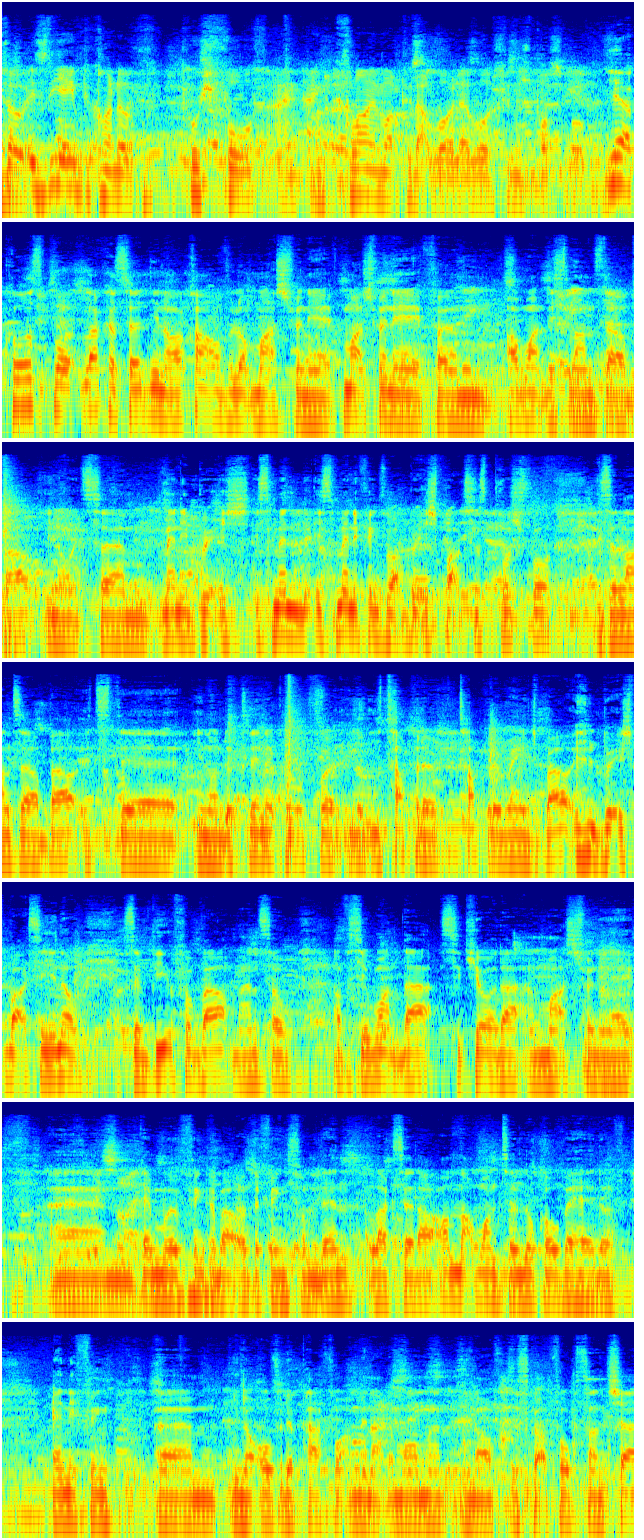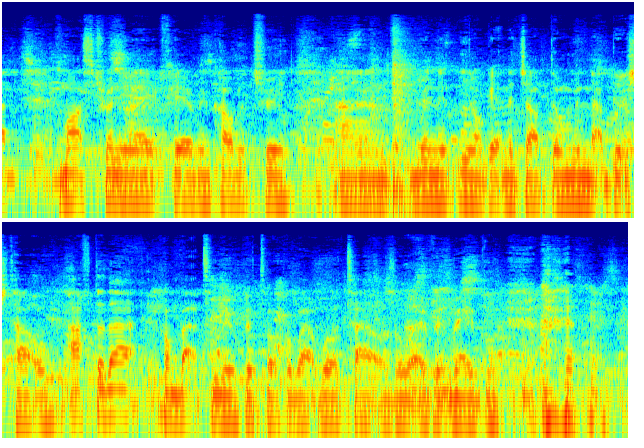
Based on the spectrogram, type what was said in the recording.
So is the aim to kind of push forth and, and climb up to that world level as soon as possible? Yeah, of course, but like I said, you know, I can't overlook March 28th. March 28th, um, I want this Lonsdale belt. You know, it's um, many British, it's many, it's many things what British boxers push for. It's a Lonsdale belt. It's the, you know, the clinical for the top of the top of the range belt in British boxing. You know, it's a beautiful bout, man. So obviously want that, secure that on March 28th, and then we'll think about other things from then. Like I said, I'm not one to look overhead of anything, um, you know, over the path what I'm in at the moment. You know, I've just got to focus on Chad. March 28th here in Coventry, and winning, you know, getting the job done, win that British title. After that, come back to me. We could talk about world titles or whatever it may be.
